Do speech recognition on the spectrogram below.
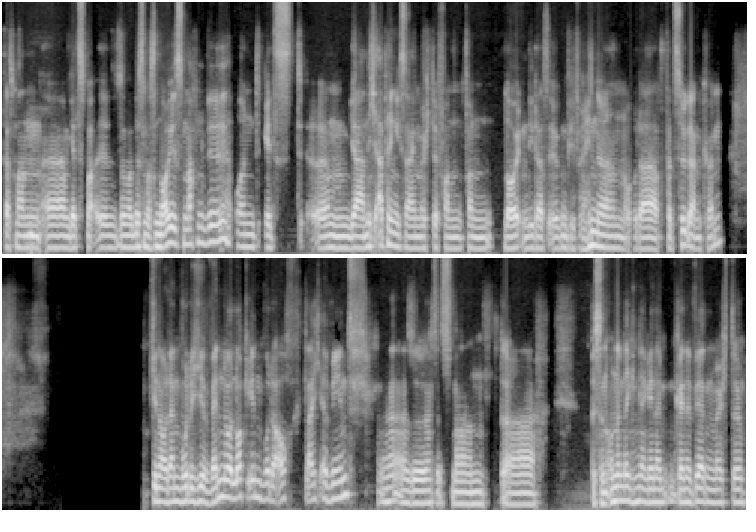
dass man äh, jetzt äh, so ein bisschen was Neues machen will und jetzt ähm, ja nicht abhängig sein möchte von, von Leuten, die das irgendwie verhindern oder verzögern können. Genau, dann wurde hier Vendor-Login, wurde auch gleich erwähnt. Ja, also, dass man da ein bisschen unabhängiger gerne, gerne werden möchte.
